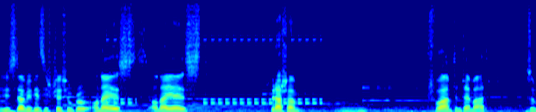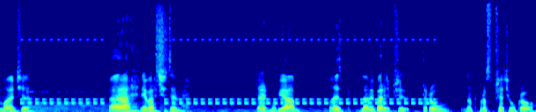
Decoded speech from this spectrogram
Jest dla mnie więcej niż przyjaciółką. Ona jest. Ona jest. Przepraszam. Przywołałem ten temat w złym momencie. Ech, nie martw się tym. Tak jak mówiłam, ona jest dla mnie bardziej przy... taką, no po prostu przyjaciółką.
